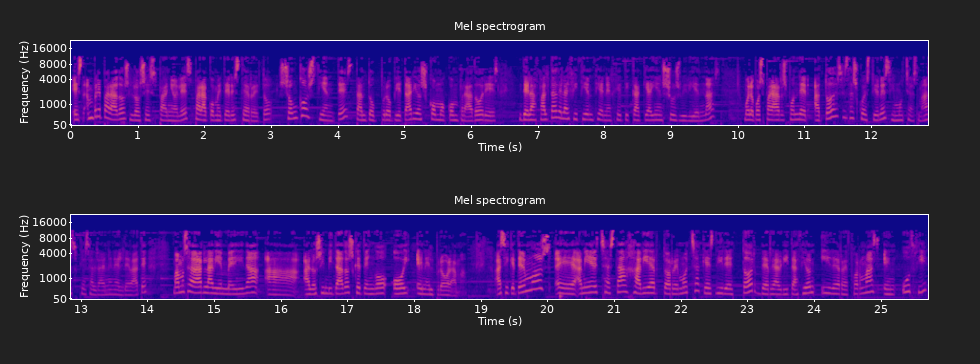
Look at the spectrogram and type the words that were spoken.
¿Están preparados los españoles para acometer este reto? ¿Son conscientes, tanto propietarios como compradores, de la falta de la eficiencia energética que hay en sus viviendas? Bueno, pues para responder a todas estas cuestiones y muchas más que saldrán en el debate, vamos a dar la bienvenida a, los invitados que tengo hoy en el programa. Así que tenemos, eh, a mi derecha está Javier Torremocha, que es director de rehabilitación y de reformas en UCI,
